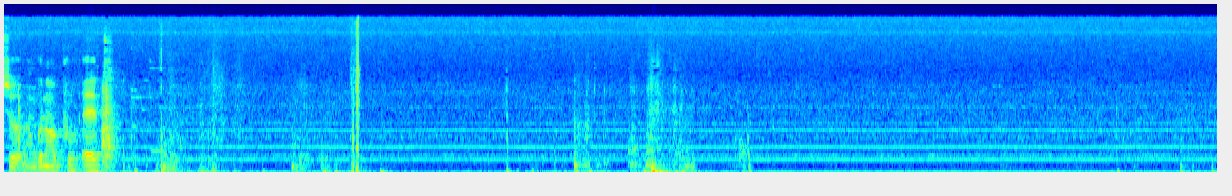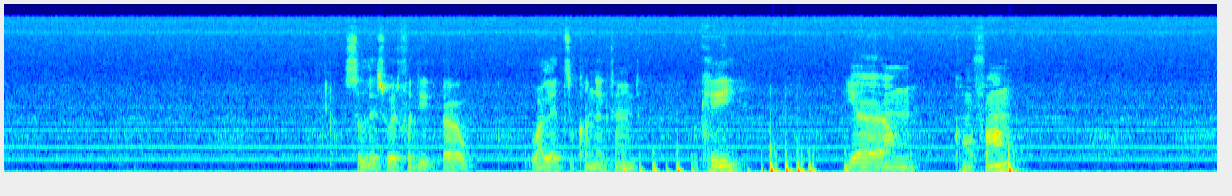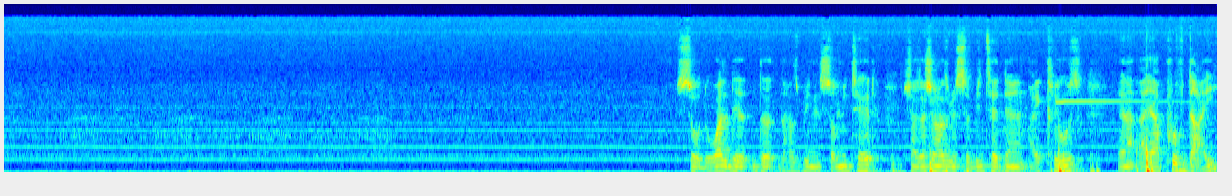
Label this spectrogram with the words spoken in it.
so I'm gonna approve it. So let's wait for the uh, wallet to connect and okay. Yeah um confirm so the wallet that has been submitted transaction has been submitted then I close and I approve DAI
